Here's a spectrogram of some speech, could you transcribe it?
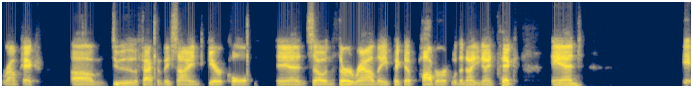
round pick um, due to the fact that they signed Gerrit Cole. And so in the third round, they picked up Hauver with the 99th pick. And it,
